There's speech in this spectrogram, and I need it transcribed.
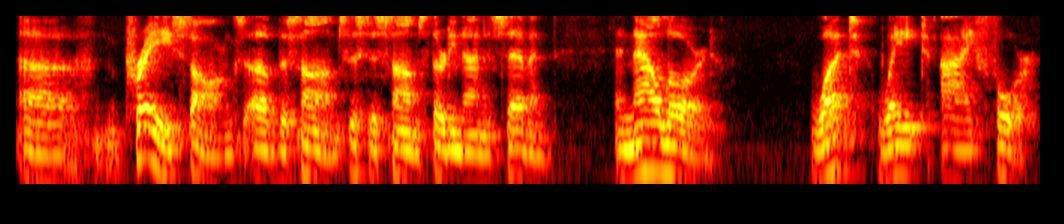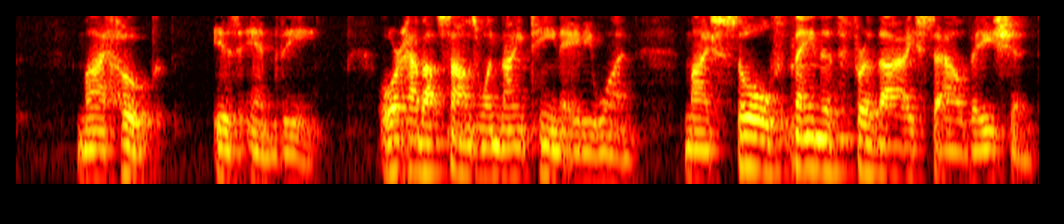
uh, praise songs of the Psalms. This is Psalms 39 and 7. And now, Lord, what wait I for? My hope is in thee. Or how about Psalms 119, 81? My soul fainteth for thy salvation,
